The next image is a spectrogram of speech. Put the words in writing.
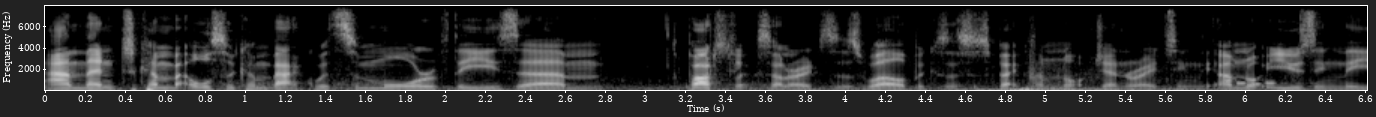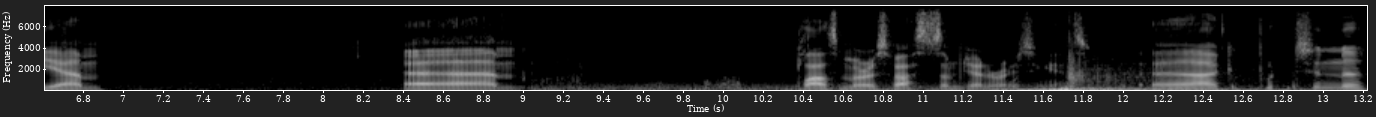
and then to come back, also come back with some more of these um, particle accelerators as well, because I suspect I'm not generating, I'm not using the um, um, plasma as fast as I'm generating it. Uh, I could put in a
